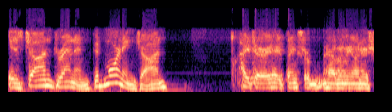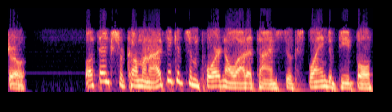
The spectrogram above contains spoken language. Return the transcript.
is John Drennan. Good morning, John. Hi, Terry. Hey, thanks for having me on your show. Well, thanks for coming. I think it's important a lot of times to explain to people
